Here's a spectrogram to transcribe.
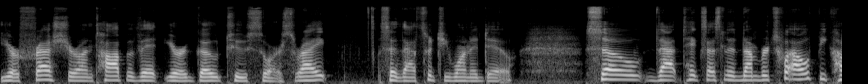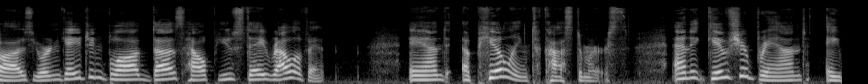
you're fresh, you're on top of it, you're a go to source, right? So that's what you want to do. So that takes us to number 12 because your engaging blog does help you stay relevant and appealing to customers. And it gives your brand a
